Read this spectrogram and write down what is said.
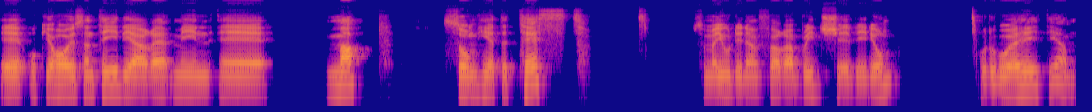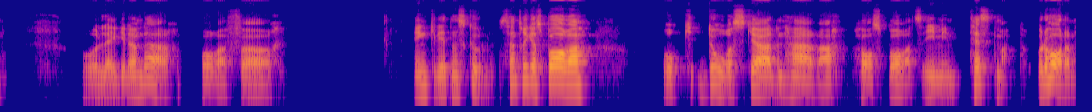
Eh, och jag har ju sedan tidigare min eh, mapp som heter test. Som jag gjorde i den förra bridge-videon. Och då går jag hit igen. Och lägger den där. Bara för enkelhetens skull. Sen trycker jag spara. Och då ska den här ah, ha sparats i min testmapp. Och det har den.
